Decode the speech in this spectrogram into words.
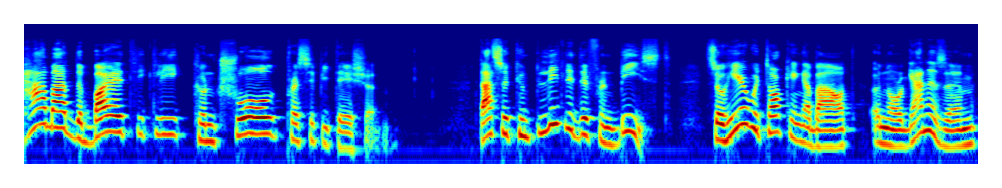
how about the biotically controlled precipitation? That's a completely different beast. So here we're talking about an organism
